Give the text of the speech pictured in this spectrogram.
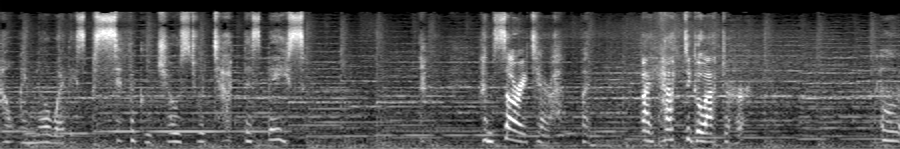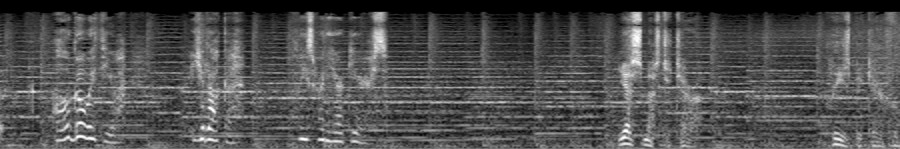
Now I know why they specifically chose to attack this base. I'm sorry, Terra, but I have to go after her. Uh, I'll go with you. Yodaka, please ready our gears. Yes, Master Terra. Please be careful.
